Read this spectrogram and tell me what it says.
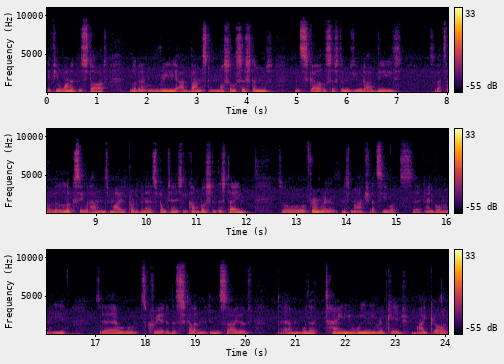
if you wanted to start looking at really advanced muscle systems and skeletal systems you would add these. So let's have a little look see what happens. Maya's probably going to spontaneously combust at this time. So frame rate mismatch let's see what's uh, kind of going on here. So there we go it's created a skeleton inside of um, with a tiny weeny rib cage. My god.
